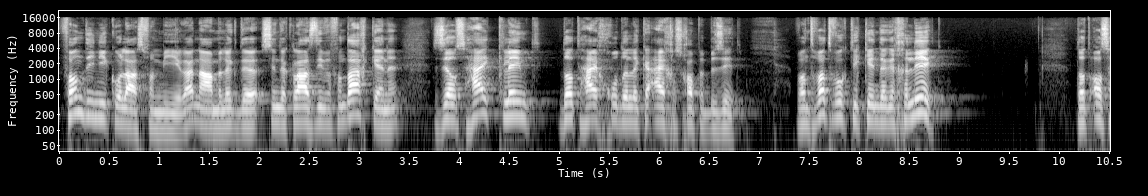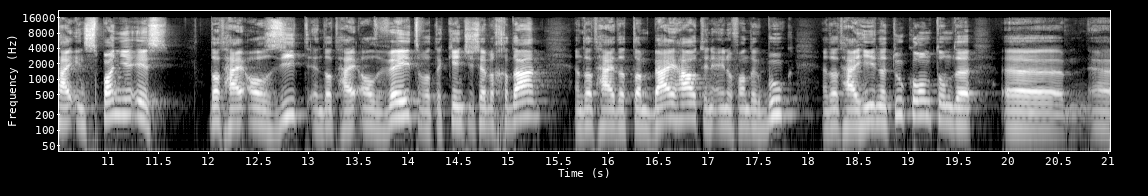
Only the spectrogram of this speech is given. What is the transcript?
van die Nicolaas van Myra, namelijk de Sinterklaas die we vandaag kennen, zelfs hij claimt dat hij goddelijke eigenschappen bezit. Want wat wordt die kinderen geleerd? Dat als hij in Spanje is, dat hij al ziet en dat hij al weet wat de kindjes hebben gedaan. En dat hij dat dan bijhoudt in een of ander boek. En dat hij hier naartoe komt om de uh, uh,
